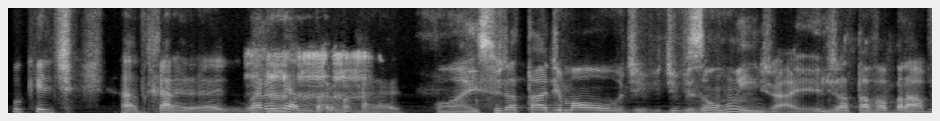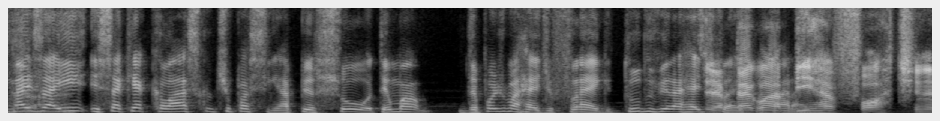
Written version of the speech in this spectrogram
o que ele tinha cheirado. Caralho, agora é aleatório pra caralho. Bom, aí você já tá de mal, de, de visão ruim já. Ele já tava bravo. Mas já, né? aí, isso aqui é clássico, tipo assim, a pessoa tem uma. Depois de uma red flag, tudo vira red Você já flag. pega pra uma caralho. birra forte, né?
